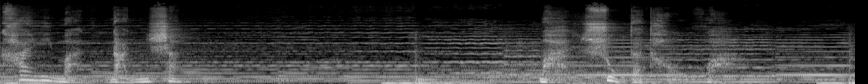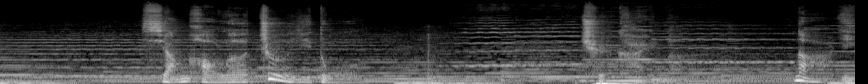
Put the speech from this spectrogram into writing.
开满南山。满树的桃花，想好了这一朵，却开那一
